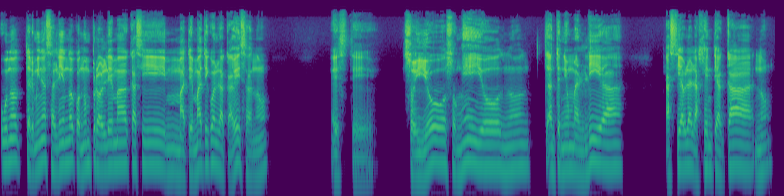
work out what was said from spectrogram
uno termina saliendo con un problema casi matemático en la cabeza, ¿no? Este, soy yo, son ellos, ¿no? Han tenido un mal día, así habla la gente acá, ¿no?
